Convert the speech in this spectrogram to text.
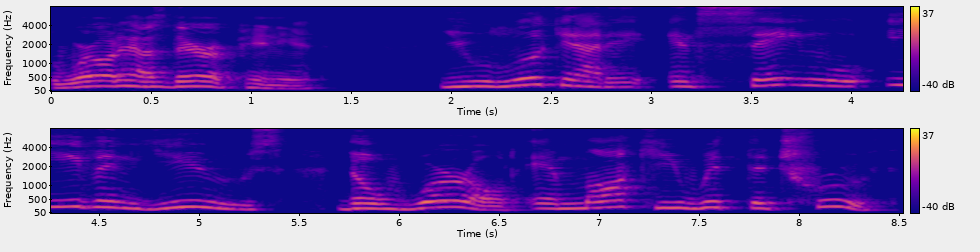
the world has their opinion. You look at it and Satan will even use the world and mock you with the truth.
